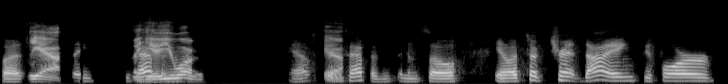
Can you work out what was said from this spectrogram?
but Yeah, things but here you are. Yeah, Yeah. things happen, and so you know, it took Trent dying before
